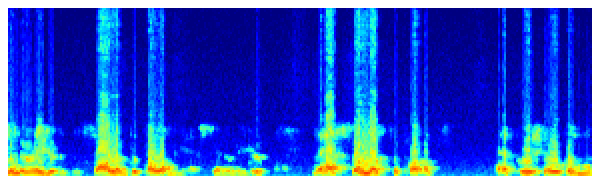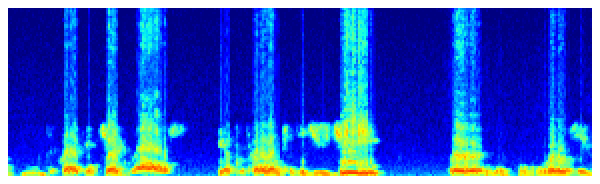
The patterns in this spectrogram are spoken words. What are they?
generator, the solid propellant gas generator. That spun up the pumps. That pushed open the, the cracking check valves. You have propellant to the GG, where, where was he?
